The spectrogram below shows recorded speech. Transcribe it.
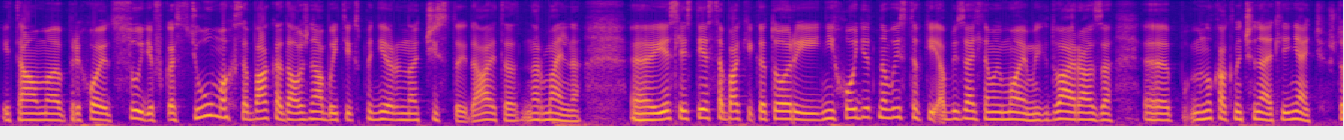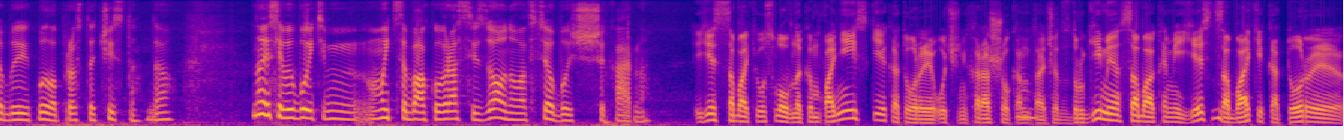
и там э, приходят судьи в костюмах, собака должна быть экспонирована чистой, да, это нормально. Э, если те собаки, которые не ходят на выставки, обязательно мы моем их два раза, э, ну, как начинает линять, чтобы было просто чисто, да. Но если вы будете мыть собаку в раз в сезон, у вас все будет шикарно. Есть собаки условно компанейские, которые очень хорошо контачат mm-hmm. с другими собаками. Есть собаки, которые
